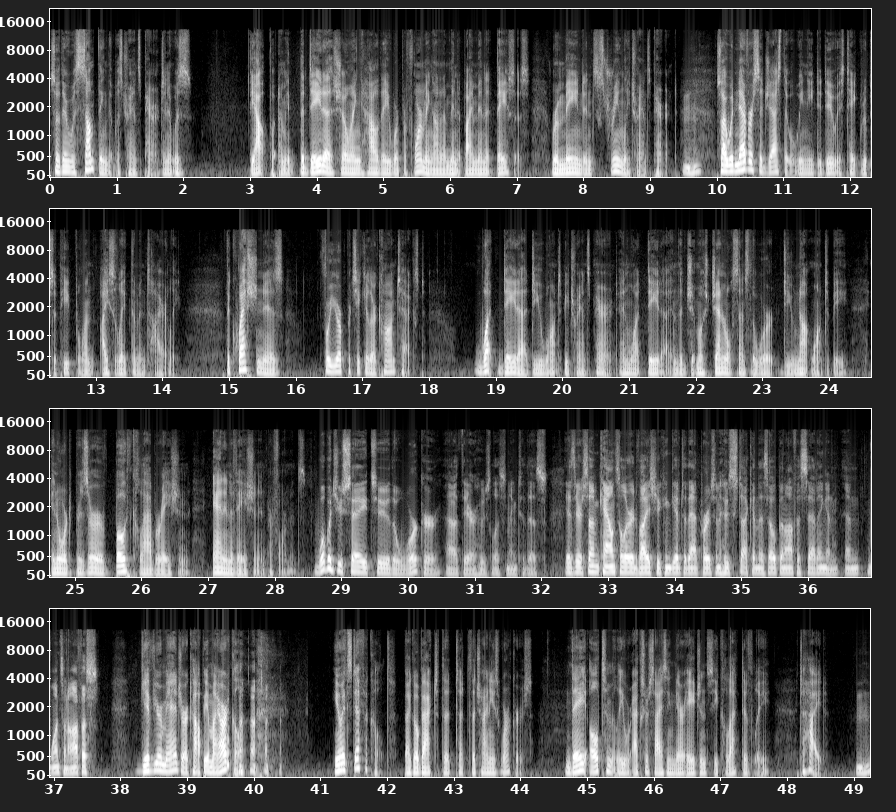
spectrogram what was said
So there was something that was transparent, and it was the output. I mean, the data showing how they were performing on a minute by minute basis remained extremely transparent. Mm-hmm. So I would never suggest that what we need to do is take groups of people and isolate them entirely. The question is, for your particular context, what data do you want to be transparent and what data, in the g- most general sense of the word, do you not want to be in order to preserve both collaboration and innovation in performance? What would you say to the worker out there who's listening to this? Is there some counsel or advice you can give to that person who's stuck in this open office setting and, and wants an office? Give your manager a copy of my article. you know, it's difficult. I go back to the, to, to the Chinese workers. They ultimately were exercising their agency collectively to hide. Mm-hmm.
